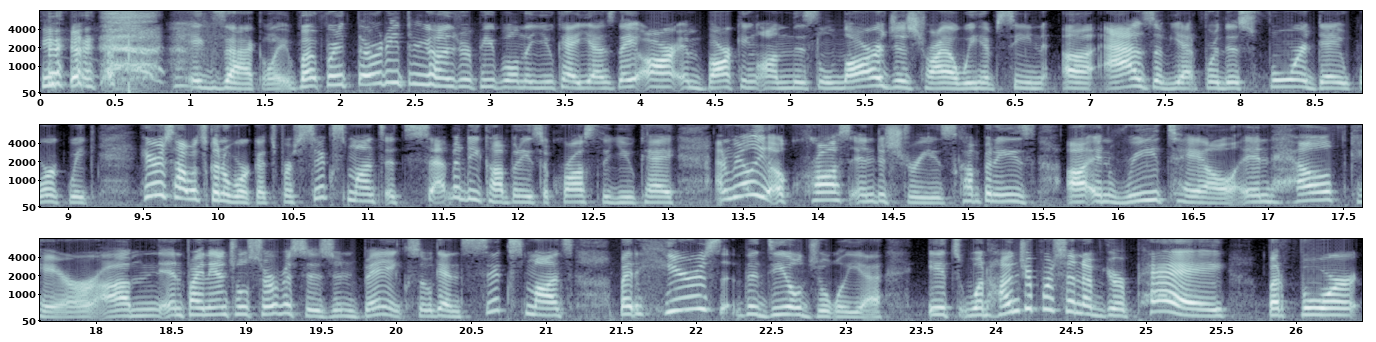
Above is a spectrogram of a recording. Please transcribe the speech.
exactly. But for 3,300 people in the UK, yes, they are embarking on this largest trial we have seen uh, as of yet for this four-day work week. Here's how it's going to work. It's for six months. It's 70 companies across the UK and really across industries. Companies uh, in retail, in healthcare, um, in financial services, in banks. So again, six months. But here's the deal, Julia it's 100% of your pay, but for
